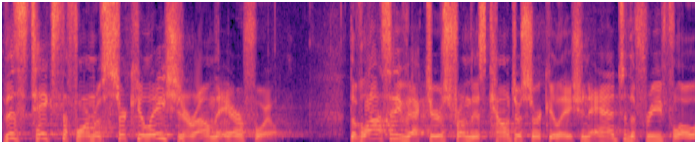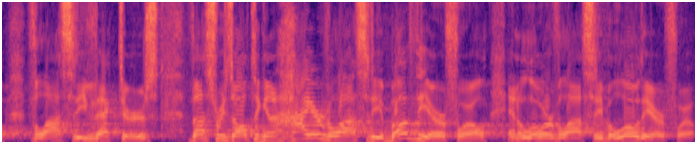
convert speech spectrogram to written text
This takes the form of circulation around the airfoil. The velocity vectors from this counter circulation add to the free flow velocity vectors, thus resulting in a higher velocity above the airfoil and a lower velocity below the airfoil.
